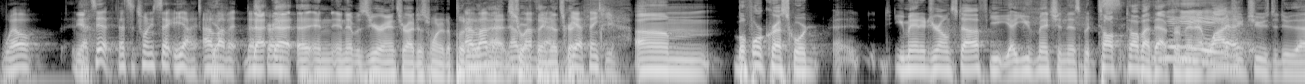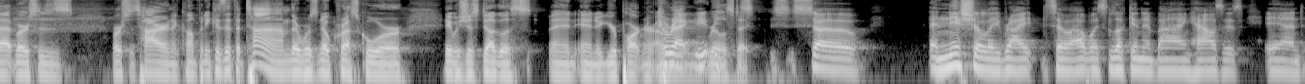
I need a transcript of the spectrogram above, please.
Well, Yeah. that's it. That's a 20 second. Yeah, I Yeah. love it. That's that, great. That, uh, and, and it was your answer. I just wanted to put it I in that it. Short love thing. that. That's great. Yeah, thank you. Um, before Crestcore, uh, you manage your own stuff. You, you've mentioned this, but talk talk about that for a minute. yeah, Why yeah. did you choose to do that versus versus hiring a company? Because at the time there was no Crestcore. It was just Douglas and and your partner owning Correct. Real estate. So initially, right? So I was looking at buying houses and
